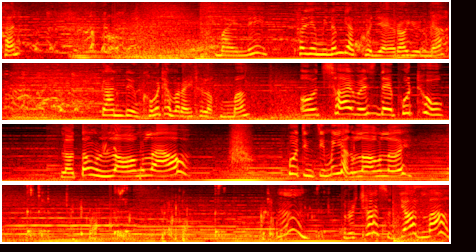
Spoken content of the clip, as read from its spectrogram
ฉัน ไมลี่ เธอยังมีน้ำยาขวดใหญ่รออยู่นะ การดื่มเขาไม่ทำอะไรเธอหรอกมั้ง โอ้ใช่เวนสเดย์พูดถูก เราต้องลองแล้ว พูดจริง ๆ ไม่อยากลองเลย อืมรสชาติสุดยอดมาก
